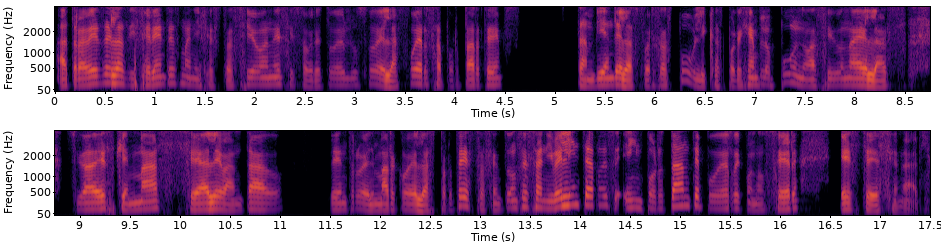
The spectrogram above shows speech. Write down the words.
a través de las diferentes manifestaciones y sobre todo el uso de la fuerza por parte también de las fuerzas públicas. Por ejemplo, Puno ha sido una de las ciudades que más se ha levantado dentro del marco de las protestas. Entonces, a nivel interno es importante poder reconocer este escenario.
